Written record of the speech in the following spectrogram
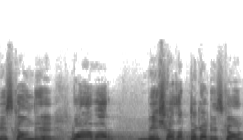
ডিসকাউন্ট দিয়ে বরাবর বিশ হাজার টাকা ডিসকাউন্ট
